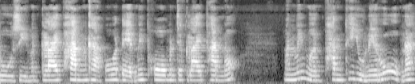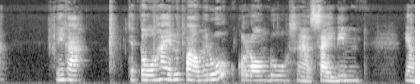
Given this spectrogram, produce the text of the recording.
ดูสิมันกลายพันธุ์ค่ะ เพราะว่าแดดไม่พอมันจะกลายพันธุ์เนาะมันไม่เหมือนพันธุ์ที่อยู่ในรูปนะ นี่ค่ะ จะโตให้หรือเปล่าไม่รู้ ก็ลองดูใส่ดินอย่าง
